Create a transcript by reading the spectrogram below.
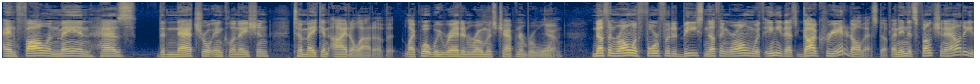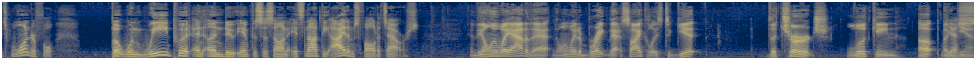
and fallen man has the natural inclination to make an idol out of it. Like what we read in Romans chapter number 1. Yeah. Nothing wrong with four footed beasts, nothing wrong with any of that. God created all that stuff. And in its functionality, it's wonderful. But when we put an undue emphasis on it, it's not the item's fault, it's ours. And the only way out of that, the only way to break that cycle is to get the church looking up Yes. again.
